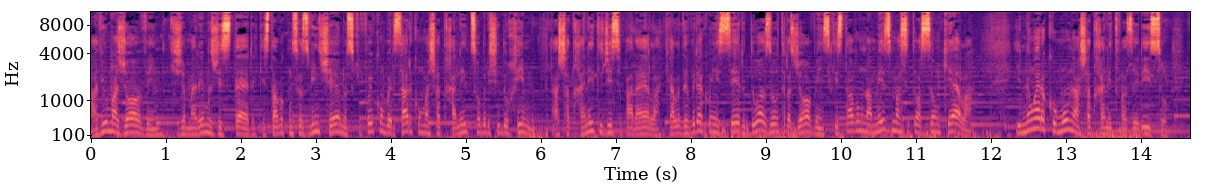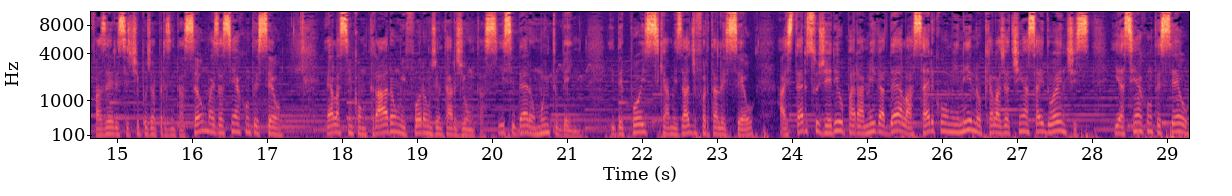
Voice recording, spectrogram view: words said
Havia uma jovem, que chamaremos de Esther, que estava com seus 20 anos, que foi conversar com uma Shatranit sobre Shidurim. A Shatranit disse para ela que ela deveria conhecer duas outras jovens que estavam na mesma situação que ela. E não era comum a Shadchanit fazer isso, fazer esse tipo de apresentação, mas assim aconteceu. Elas se encontraram e foram jantar juntas, e se deram muito bem. E depois que a amizade fortaleceu, a Esther sugeriu para a amiga dela sair com o menino que ela já tinha saído antes, e assim aconteceu,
